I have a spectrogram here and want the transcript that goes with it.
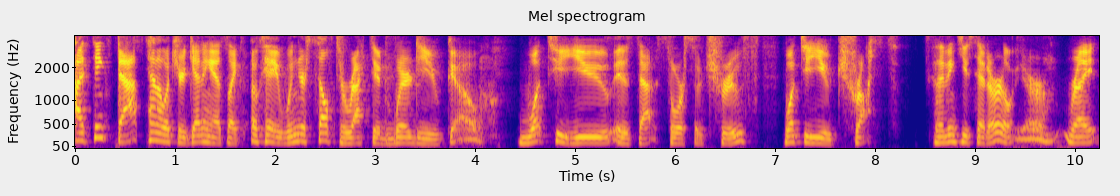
I think that's kind of what you're getting as like, okay, when you're self directed, where do you go? What to you is that source of truth? What do you trust? Because I think you said earlier, right?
